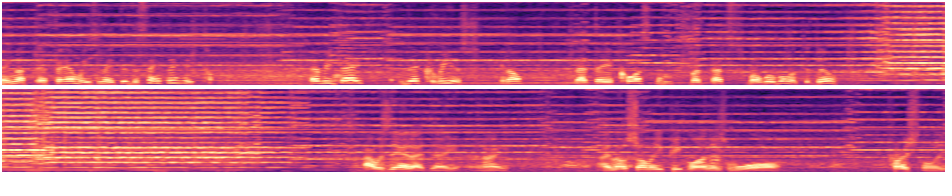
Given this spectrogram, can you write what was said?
They left their families and they did the same thing. They every day, their careers, you know, that it cost them, but that's what we're willing to do. I was there that day, and I, I know so many people on this wall personally.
